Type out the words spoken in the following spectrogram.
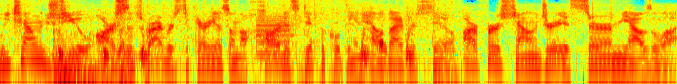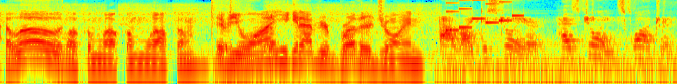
We challenged you, our subscribers, to carry us on the hardest difficulty in Helldivers 2. Our first challenger is Sir Meowsalot. Hello! Welcome, welcome, welcome. If you want, you can have your brother join. Allied destroyer has joined squadron.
